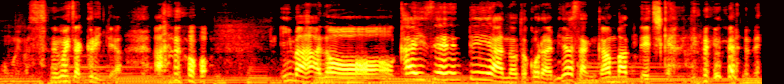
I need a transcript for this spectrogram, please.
思います。すごいざっくり言ってよ。あの、今、あのー、改善提案のところは皆さん頑張って近寄ってないからね。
